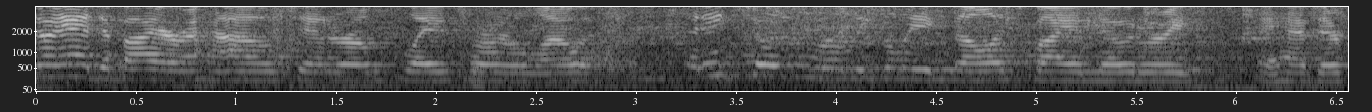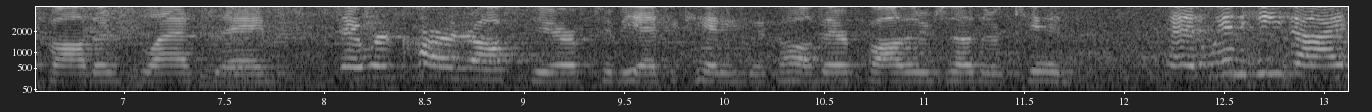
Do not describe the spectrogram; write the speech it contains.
so they had to buy her a house. She had her own slaves for an allowance. Any children were legally acknowledged by a notary. They had their father's last name. They were carted off to Europe to be educated with all their father's other kids. And when he died,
